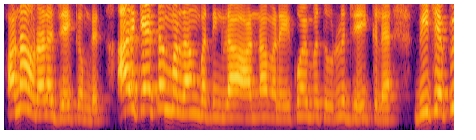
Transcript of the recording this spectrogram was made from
ஆனா அவரால ஜெயிக்க முடியாது. அதுக்கேத்த மாதிரி தாங்க பாத்தீங்களா? அண்ணாமலை கோயம்புத்தூர்ல ஜெயிக்கல. பிஜேபி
